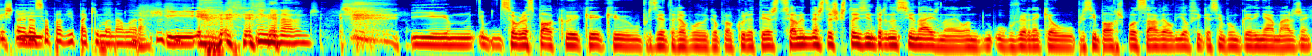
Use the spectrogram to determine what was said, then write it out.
Isto não era E- só para vir para aqui mandar larás. e, Enganaram-nos. e hum, sobre esse palco que, que- que o Presidente da República procura ter, especialmente nestas questões internacionais, não é? Onde o governo é que é o principal responsável e ele fica sempre um bocadinho à margem.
